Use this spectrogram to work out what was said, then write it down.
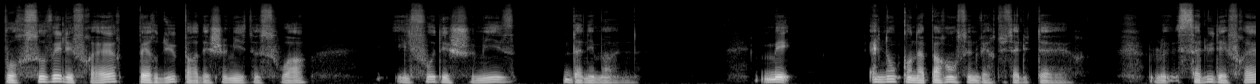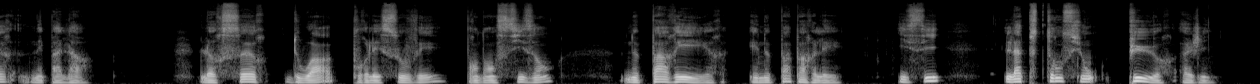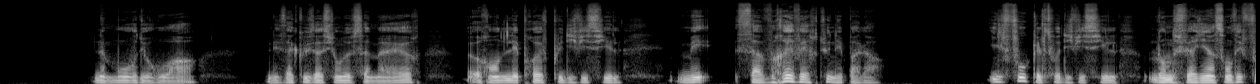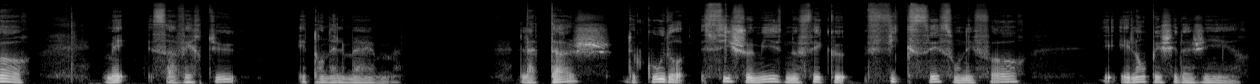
pour sauver les frères perdus par des chemises de soie, il faut des chemises d'anémone. Mais elles n'ont qu'en apparence une vertu salutaire. Le salut des frères n'est pas là. Leur sœur doit, pour les sauver, pendant six ans, ne pas rire et ne pas parler. Ici, l'abstention pure agit. L'amour du roi, les accusations de sa mère, rendent l'épreuve plus difficile, mais sa vraie vertu n'est pas là. Il faut qu'elle soit difficile, l'on ne fait rien sans effort, mais sa vertu est en elle-même. La tâche de coudre six chemises ne fait que fixer son effort et, l'empêcher d'agir.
